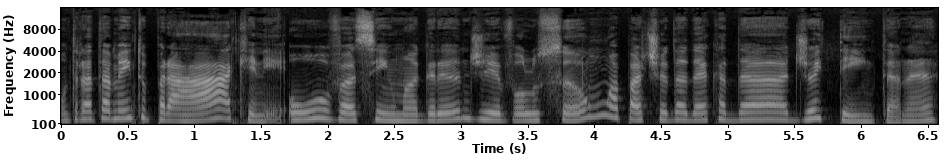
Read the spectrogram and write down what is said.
O tratamento para acne houve assim uma grande evolução a partir da década de 80, né?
